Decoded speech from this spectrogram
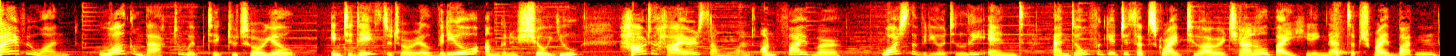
Hi everyone, welcome back to Webtech tutorial. In today's tutorial video, I'm going to show you how to hire someone on Fiverr. Watch the video till the end and don't forget to subscribe to our channel by hitting that subscribe button.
